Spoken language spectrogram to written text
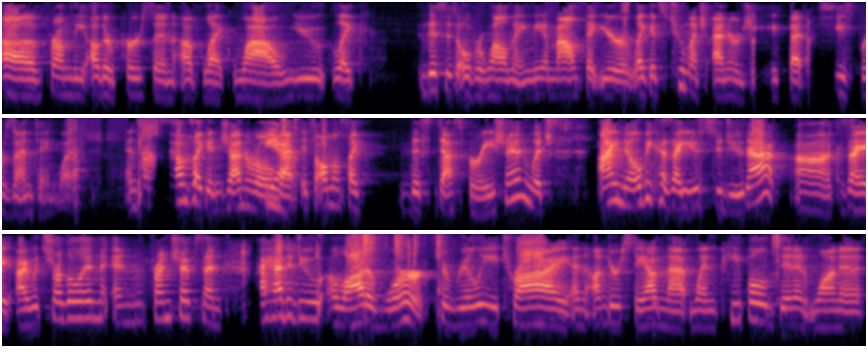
of from the other person of like, wow, you like this is overwhelming. The amount that you're like, it's too much energy that she's presenting with. And so it sounds like in general Yeah. that it's almost like this desperation, which I know because I used to do that because I, I would struggle in, in friendships and I had to do a lot of work to really try and understand that when people didn't want to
